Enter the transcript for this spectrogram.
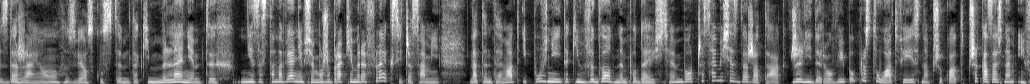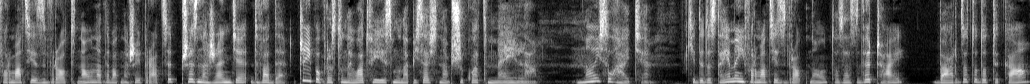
zdarzają w związku z tym takim myleniem tych, nie zastanawianiem się, może brakiem refleksji czasami na ten temat i później takim wygodnym podejściem, bo czasami się zdarza tak, że liderowi po prostu łatwiej jest na przykład przekazać nam informację zwrotną na temat naszej pracy przez narzędzie 2D. Czyli po prostu najłatwiej jest mu napisać na przykład maila. No i słuchajcie, kiedy dostajemy informację zwrotną, to zazwyczaj bardzo to dotyka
